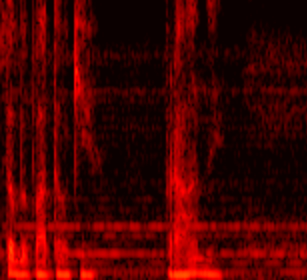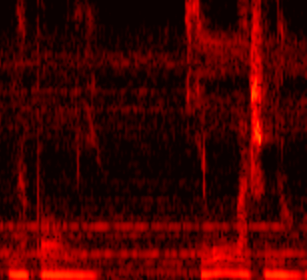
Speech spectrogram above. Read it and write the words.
Чтобы потоки праны наполнили всю вашу ногу.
